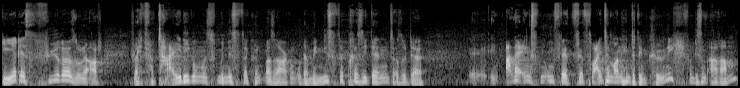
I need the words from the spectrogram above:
Heeresführer, so eine Art vielleicht Verteidigungsminister könnte man sagen oder Ministerpräsident, also der äh, in allerengsten Umfeld der zweite Mann hinter dem König von diesem Aram.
